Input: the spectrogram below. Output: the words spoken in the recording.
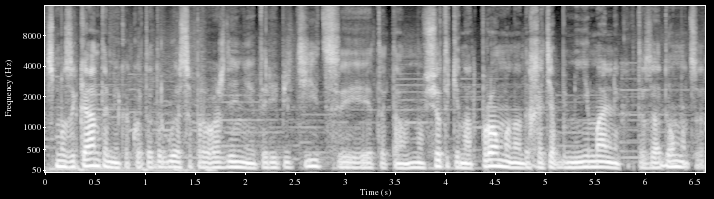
с музыкантами, какое-то другое сопровождение, это репетиции, это там, ну, все-таки над промо надо хотя бы минимально как-то задуматься,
